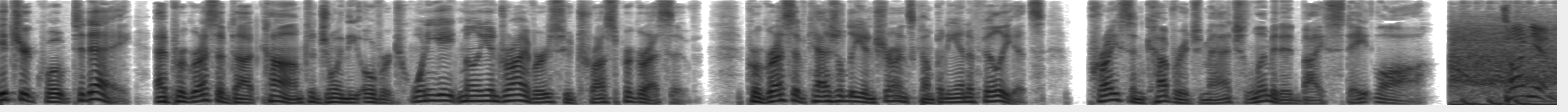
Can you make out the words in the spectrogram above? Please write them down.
Get your quote today at progressive.com to join the over 28 million drivers who trust Progressive. Progressive Casualty Insurance Company and Affiliates. Price and coverage match limited by state law. Tonyan.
